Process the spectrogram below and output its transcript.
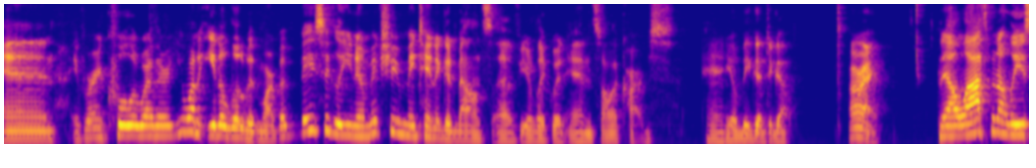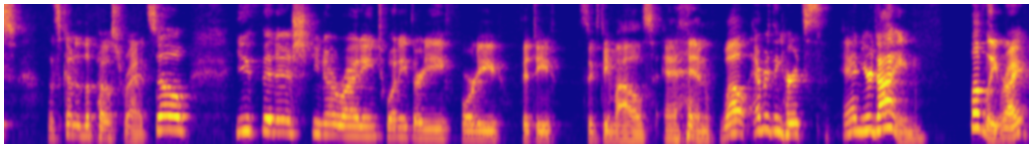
And if we're in cooler weather, you want to eat a little bit more. But basically, you know, make sure you maintain a good balance of your liquid and solid carbs, and you'll be good to go. All right. Now, last but not least, let's come to the post ride. So you finish, you know, riding 20, 30, 40, 50, 60 miles, and well, everything hurts and you're dying. Lovely, right?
